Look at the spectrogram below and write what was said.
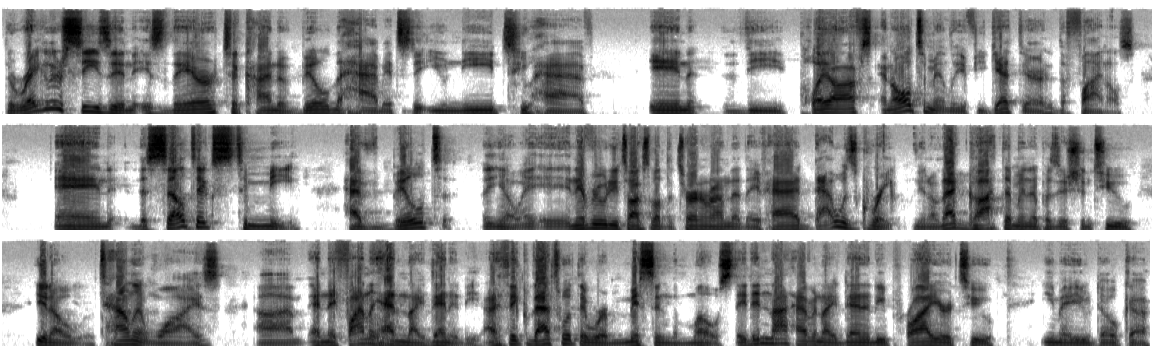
The regular season is there to kind of build the habits that you need to have in the playoffs and ultimately if you get there the finals. And the Celtics to me have built you know and everybody talks about the turnaround that they've had that was great you know that got them in a position to you know talent wise um, and they finally had an identity. I think that's what they were missing the most. They did not have an identity prior to Ime Udoka.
